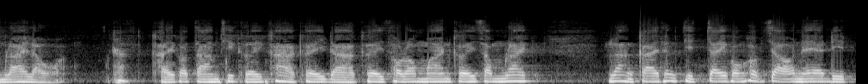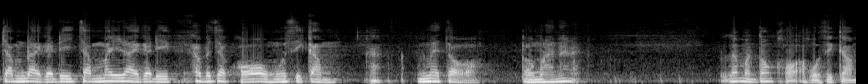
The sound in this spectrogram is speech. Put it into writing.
ำร้ายเราอะครับ ใครก็ตามที่เคยฆ่าเคยด่า เคยทรมานเคยทำร้ายร่างกายทั้งจิตใจของข้าพเจ้าในอดีตจำได้ก็ดีจำไม่ได้ก็ดีข้าพเจ้าขออโหสิกรรมครับไม่ต่อประมาณนั้นแหละแล้วมันต้องขออโหสิกรรม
